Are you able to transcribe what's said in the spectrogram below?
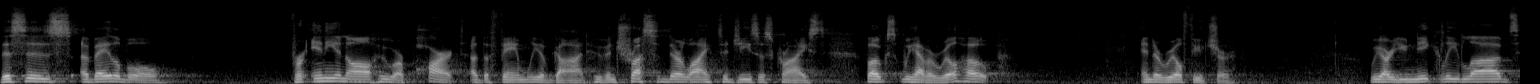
This is available for any and all who are part of the family of God, who've entrusted their life to Jesus Christ. Folks, we have a real hope and a real future. We are uniquely loved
